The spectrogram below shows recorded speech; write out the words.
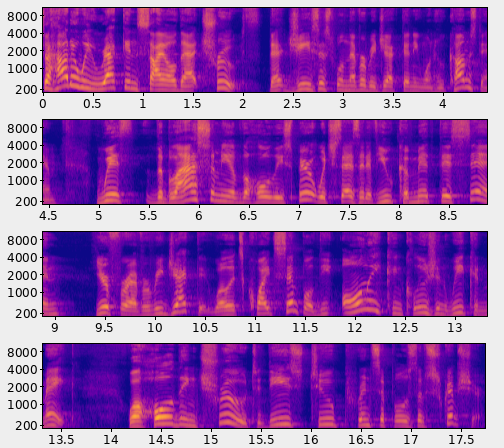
So, how do we reconcile that truth that Jesus will never reject anyone who comes to him with the blasphemy of the Holy Spirit, which says that if you commit this sin, you're forever rejected? Well, it's quite simple. The only conclusion we can make while holding true to these two principles of Scripture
